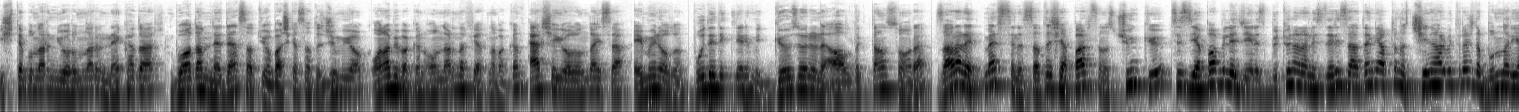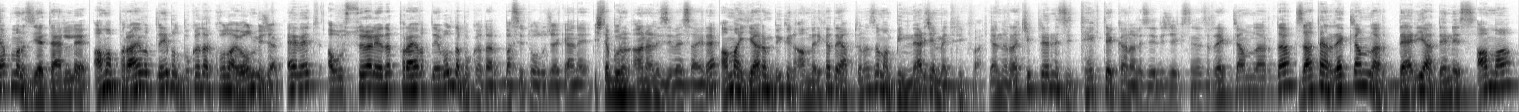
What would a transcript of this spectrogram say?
İşte bunların yorumları ne kadar? Bu adam neden satıyor? Başka satıcı mı yok? Ona bir bakın. Onların da fiyatına bakın. Her şey yolundaysa emin olun bu dediklerimi göz önüne aldıktan sonra zarar etmezsiniz. Satış yaparsınız. Çünkü siz yapabileceğiniz bütün analizi analizleri zaten yaptınız. Çin arbitrajda bunları yapmanız yeterli. Ama private label bu kadar kolay olmayacak. Evet Avustralya'da private label da bu kadar basit olacak. Yani işte bunun analizi vesaire. Ama yarın bir gün Amerika'da yaptığınız zaman binlerce metrik var. Yani rakiplerinizi tek tek analiz edeceksiniz. Reklamlarda zaten reklamlar derya deniz. Ama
